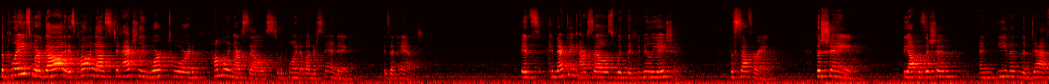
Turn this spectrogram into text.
The place where God is calling us to actually work toward humbling ourselves to the point of understanding is at hand. It's connecting ourselves with the humiliation, the suffering, the shame, the opposition, and even the death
